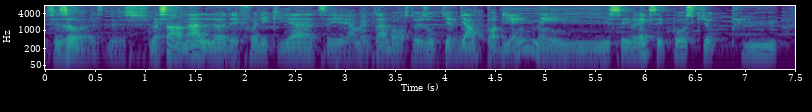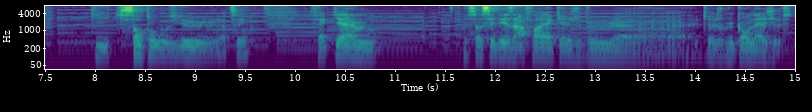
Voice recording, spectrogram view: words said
C'est ça. Je me sens mal, là, des fois, les clients, tu sais. En même temps, bon, c'est eux autres qui regardent pas bien, mais c'est vrai que c'est pas ce qu'il y a de plus. qui, saute aux yeux, là, tu sais. Fait que. Euh, ça, c'est des affaires que je veux, euh, que je veux qu'on ajuste.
